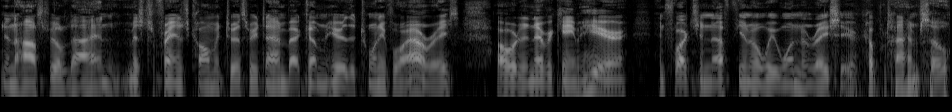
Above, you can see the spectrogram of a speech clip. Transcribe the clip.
in the hospital dying, Mr. France called me two or three times about coming here the 24 hour race, or would have never came here. And fortunate enough, you know, we won the race here a couple times. So,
